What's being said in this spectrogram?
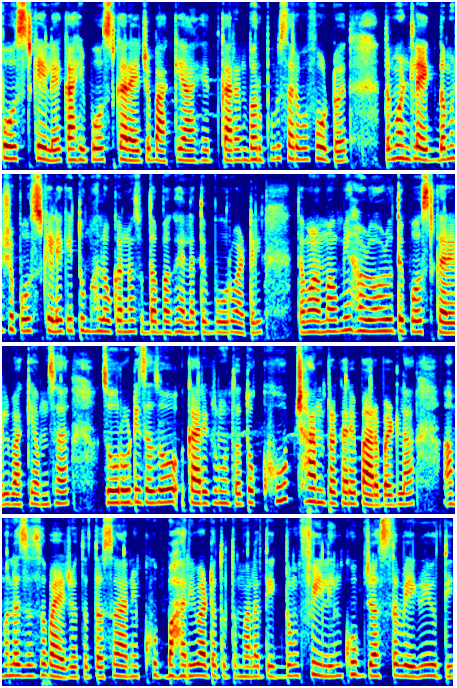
पोस्ट केले काही पोस्ट करायचे बाकी आहेत कारण भरपूर सर्व फोटो आहेत. तर म्हटलं एकदम असे पोस्ट केले की तुम्हा लोकांनासुद्धा बघायला ते बोर वाटेल. त्यामुळे मग मी हळूहळू ते पोस्ट करेल. बाकी आमचा चोरोटीचा जो कार्यक्रम होता तो खूप छान प्रकारे पार पडला. आम्हाला जसं पाहिजे होतं तसं आणि खूप भारी वाटत होतं. मला ती एकदम फिलिंग खूप जास्त वेग वेगळी होती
